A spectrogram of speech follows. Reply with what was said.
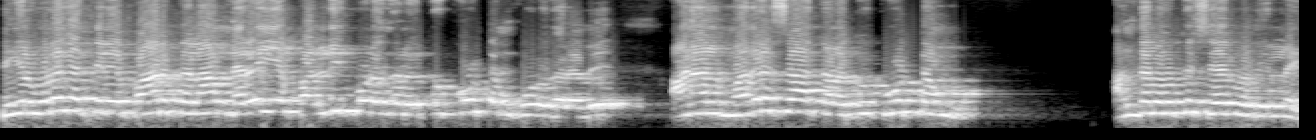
நீங்கள் உலகத்திலே பார்க்கலாம் நிறைய பள்ளிக்கூடங்களுக்கு கூட்டம் கூடுகிறது. ஆனால் மதரசாக்களுக்கு கூட்டம் அந்த அளவுக்கு சேர்வதில்லை.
